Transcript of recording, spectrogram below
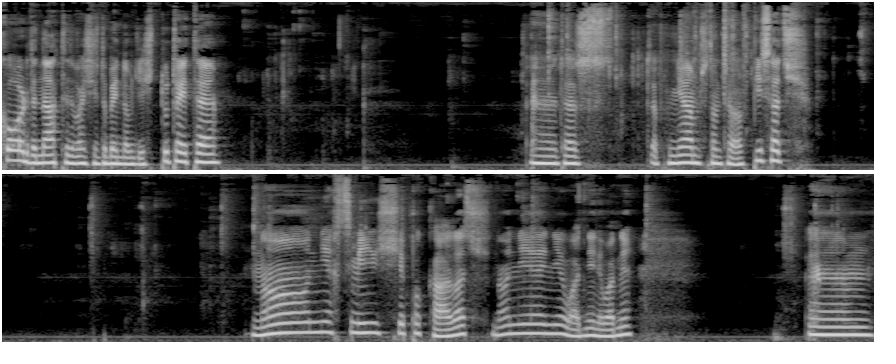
koordynaty właśnie to będą gdzieś tutaj te. E, teraz zapomniałem, czy tam trzeba wpisać. No, nie chce mi się pokazać. No, nie, nie ładnie, nie ładnie. Um,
